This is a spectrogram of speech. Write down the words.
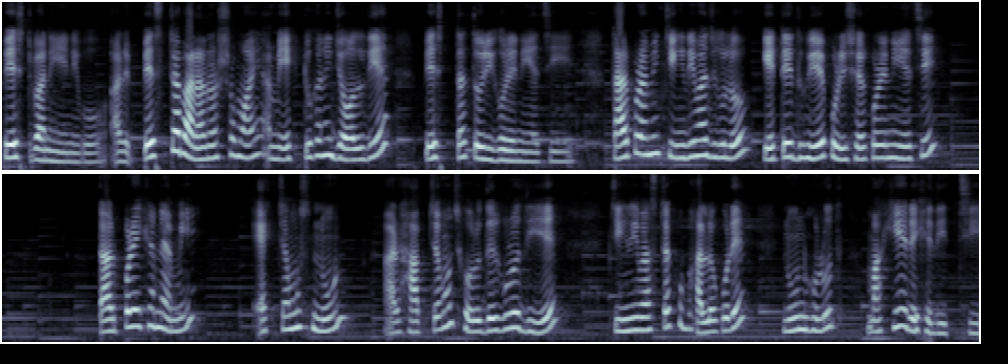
পেস্ট বানিয়ে নিব। আর পেস্টটা বানানোর সময় আমি একটুখানি জল দিয়ে পেস্টটা তৈরি করে নিয়েছি। তারপর আমি চিংড়ি মাছগুলো কেটে ধুয়ে পরিষ্কার করে নিয়েছি। তারপর এখানে আমি এক চামচ নুন আর হাফ চামচ হলুদের গুঁড়ো দিয়ে চিংড়ি মাছটা খুব ভালো করে নুন হলুদ মাখিয়ে রেখে দিচ্ছি।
